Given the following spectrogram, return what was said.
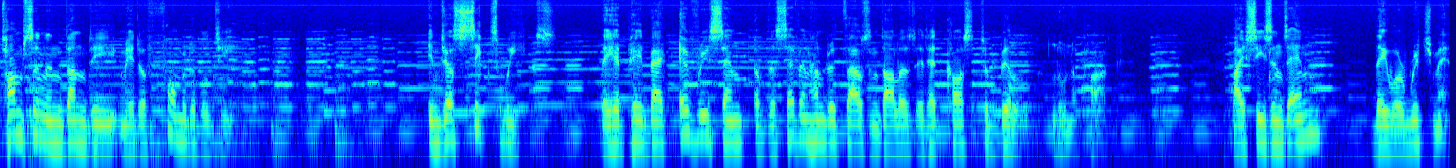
Thompson and Dundy made a formidable team. In just six weeks, they had paid back every cent of the $700,000 it had cost to build Luna Park. By season's end, they were rich men.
